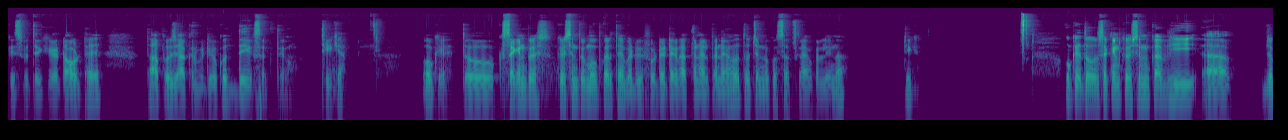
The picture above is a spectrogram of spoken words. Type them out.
किस तरीके का डाउट है तो आप उस जाकर वीडियो को देख सकते हो, ठीक है? ओके तो सेकंड क्वेश्चन पे मूव करते हैं बट बिफोर डेटाग्राफ चैनल पे नए हो तो चैनल को सब्सक्राइब कर लेना, ठीक ओके तो सेकंड क्वेश्चन का भी जो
